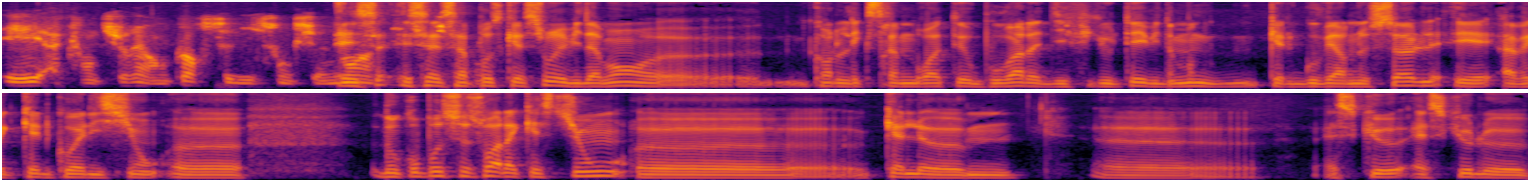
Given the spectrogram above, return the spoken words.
et accentuerait encore ce dysfonctionnement. Et ça, pose question évidemment quand l'extrême droite est au pouvoir, la difficulté évidemment qu'elle gouverne seule et avec quelle coalition. donc on pose ce soir la question quelle est-ce que, le,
